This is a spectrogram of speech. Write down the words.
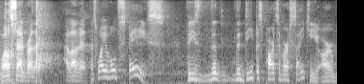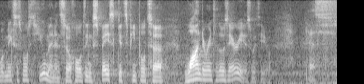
Well said, brother. I love it. That's why you hold space. These the the deepest parts of our psyche are what makes us most human, and so holding space gets people to wander into those areas with you. Yes.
